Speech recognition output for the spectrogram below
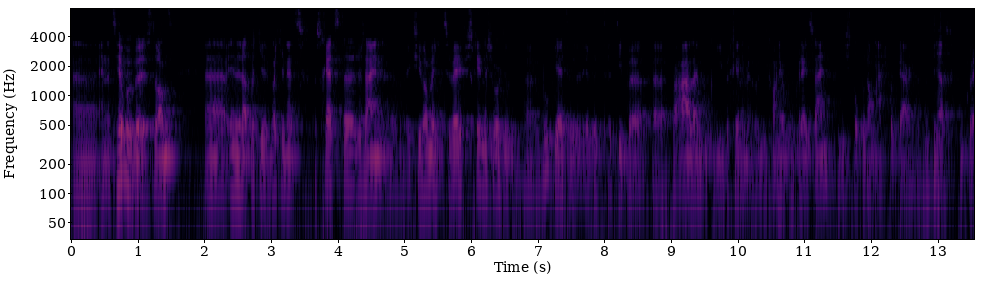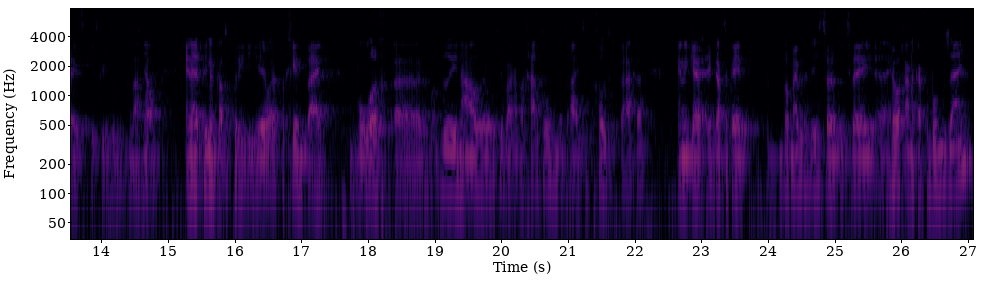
Eh, en het is heel bewust, want eh, inderdaad wat je, wat je net schetste, er zijn, eh, ik zie wel een beetje twee verschillende soorten eh, boeken. Je hebt, je hebt het, het type verhalen en boeken die beginnen met, die gewoon heel concreet zijn. Die stoppen dan eigenlijk ook daar. Want dit Ja. is concreet, dit kun je doen vandaag Ja. dan. En dan heb je een categorie die heel erg begint bij wollig, wat wil je nou, weet je, waar, waar gaat het om, wat draait het om, grote vragen. En ik, ik dacht, oké, wat mij betreft is het zo dat die twee heel erg aan elkaar verbonden zijn.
